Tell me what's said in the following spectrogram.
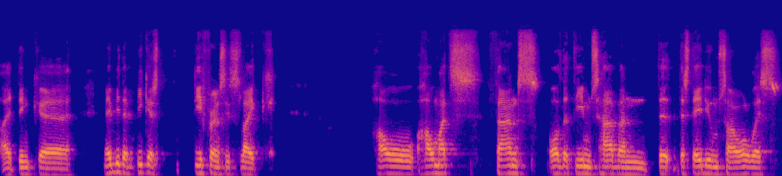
I think uh, maybe the biggest difference is like how how much fans all the teams have, and the, the stadiums are always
